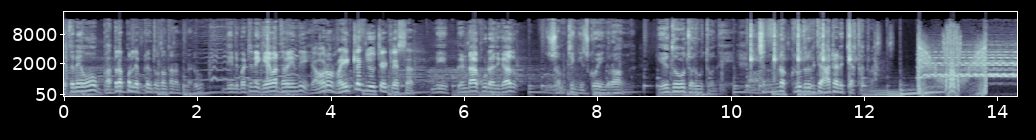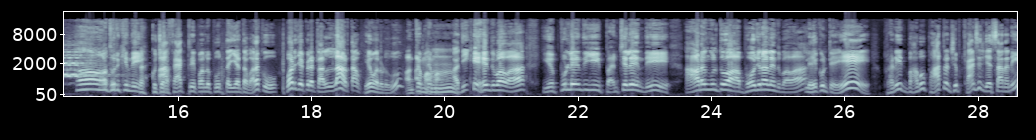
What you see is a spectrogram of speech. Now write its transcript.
ఇతనేమో భద్రప్పని లెఫ్ట్ లెగ్తో తొంతానంటున్నాడు. దీన్ని బట్టి నీకేమర్థమైంది? ఎవరు రైట్ లెగ్ యూజ్ చేయట్లేదు సార్. నీ పిండా కూడా అది కాదు. Something is going wrong. ఏదో జరుగుతోంది. చిన్న క్లూ దొరికితే ఆట ఆడిచ్చేస్తాను రా దొరికింది. ఆ ఫ్యాక్టరీ పనులు పూర్తయ్యేంత వరకు వాడు చెప్పినట్లు అల్లా ఆడతాం. ఏమలుడు అంతే అది ఏంది బావా? ఎప్పుడు లేంది ఈ పంచలేంది? ఆడంగులతో ఆ భోజనాలేంది బావా? లేకుంటే ప్రణీత్ బాబు పార్ట్నర్షిప్ క్యాన్సిల్ చేస్తానని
